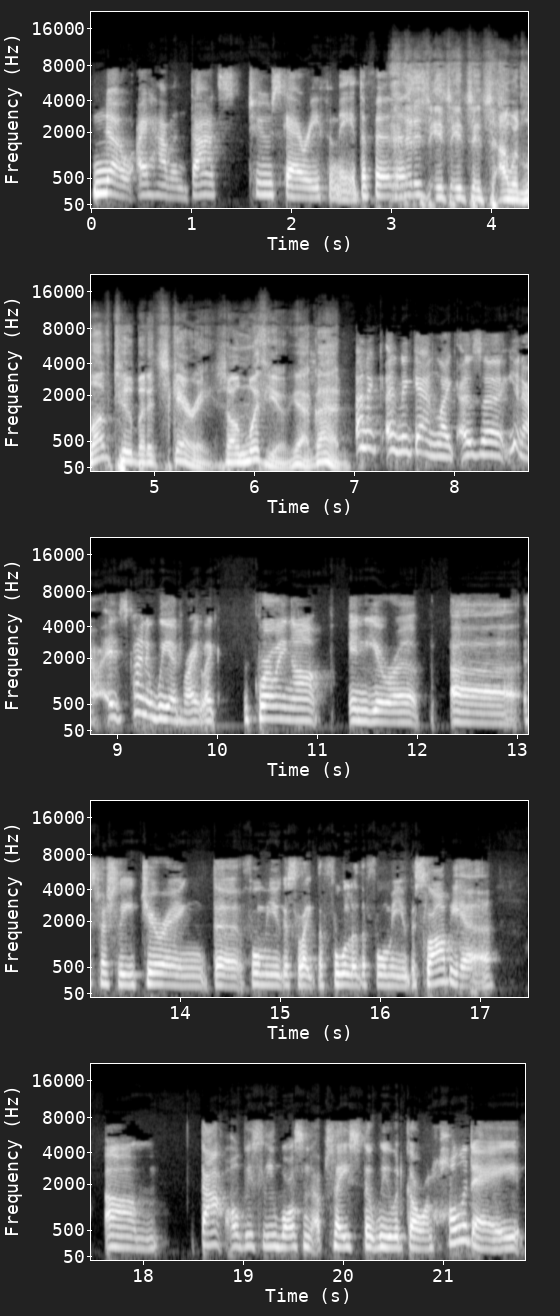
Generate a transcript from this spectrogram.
No, I haven't. That's too scary for me. The furthest. And that is, it's, it's, it's, I would love to, but it's scary. So I'm with you. Yeah, go ahead. And, and again, like as a, you know, it's kind of weird, right? Like growing up in Europe, uh, especially during the former Yugoslavia, like the fall of the former Yugoslavia, um, that obviously wasn't a place that we would go on holiday.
